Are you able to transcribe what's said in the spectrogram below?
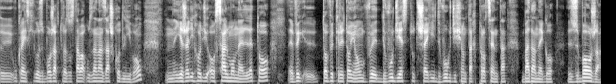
y, ukraińskiego zboża, która została uznana za szkodliwą, mm, jeżeli chodzi o salmonellę, to, wy, to wykryto ją w 23,2% badanego zboża.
